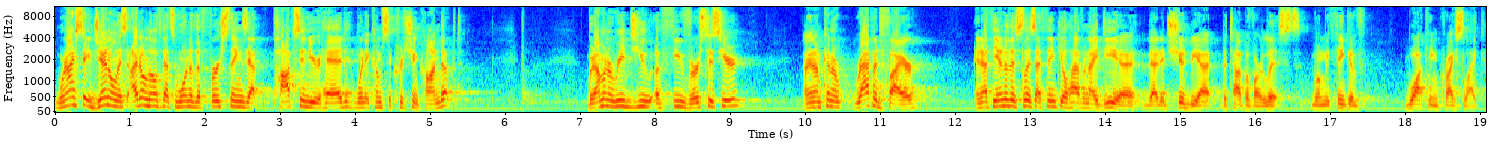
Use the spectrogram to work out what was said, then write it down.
when I say gentleness, I don't know if that's one of the first things that pops into your head when it comes to Christian conduct. But I'm going to read to you a few verses here, and I'm going to rapid fire. And at the end of this list, I think you'll have an idea that it should be at the top of our list when we think of walking Christ like.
